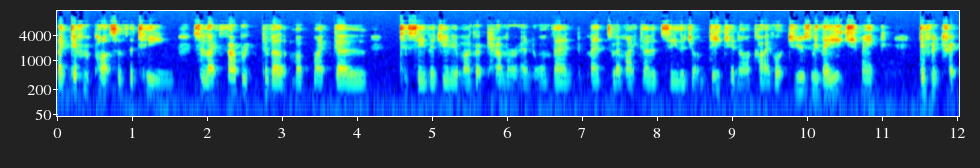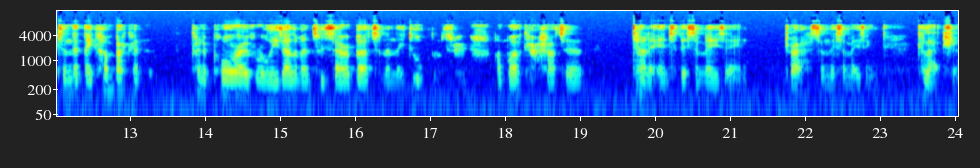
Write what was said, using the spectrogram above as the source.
like different parts of the team. So like fabric development might go to see the Julia Margaret Cameron, or then menswear might go and see the John Deakin archive. Or, do you know what I mean? They each make different trips and then they come back and kind of pore over all these elements with Sarah Burton and they talk them through and work out how to turn it into this amazing dress and this amazing collection.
